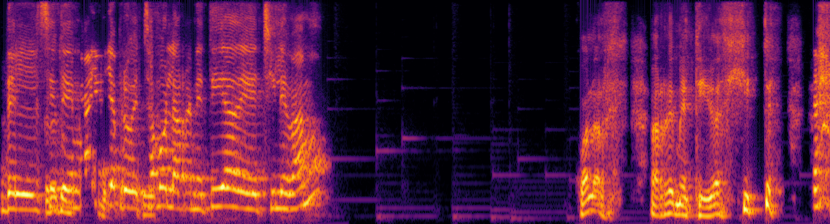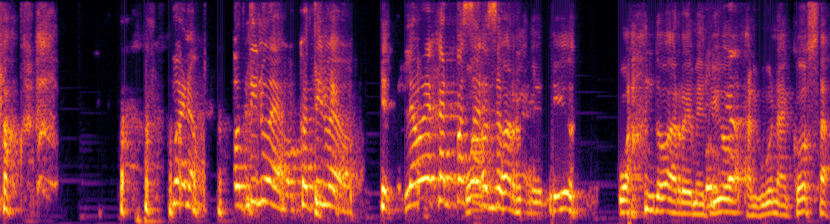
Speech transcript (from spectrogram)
del 7 de mayo y aprovechamos la arremetida de Chile Vamos. ¿Cuál arremetida dijiste? bueno, continuemos, continuemos. Le voy a dejar pasar eso. arremetido? ¿Cuándo arremetió alguna cosa?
